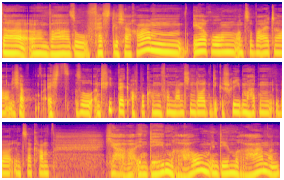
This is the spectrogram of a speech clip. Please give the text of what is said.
Da äh, war so festlicher Rahmen, Ehrung und so weiter. Und ich habe echt so ein Feedback auch bekommen von manchen Leuten, die geschrieben hatten über Instagram. Ja, aber in dem Raum, in dem Rahmen.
